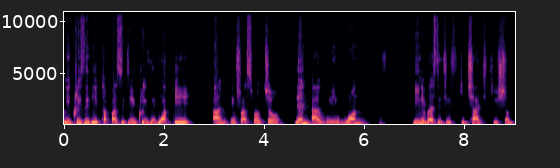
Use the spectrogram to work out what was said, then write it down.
increasing the capacity, increasing their pay and infrastructure, then we want universities to charge tuition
